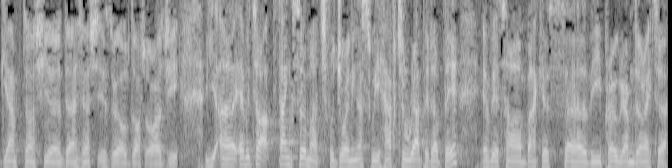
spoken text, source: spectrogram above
gap-israel.org. Yeah, Uh, Evitar, thanks so much for joining us. We have to wrap it up there. Evitar Baksis, uh, the program director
